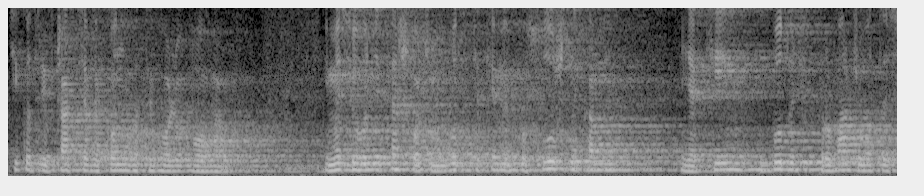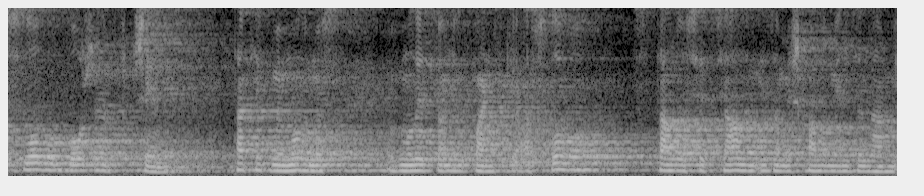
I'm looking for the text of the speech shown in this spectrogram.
ті, котрі вчаться виконувати волю Бога. І ми сьогодні теж хочемо бути такими послушниками, які будуть впроваджувати Слово Боже в чин, так як ми молимось в молитві Ангел Панській, а Слово сталося цялим і замішкало між нами.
